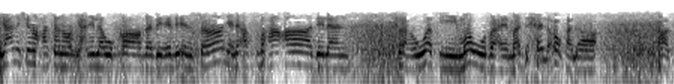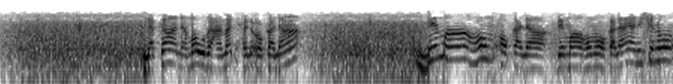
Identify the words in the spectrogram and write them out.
يعني شنو حسن؟ يعني لو قام به الإنسان يعني أصبح عادلا. فهو في موضع مدح العقلاء. هذا. لكان موضع مدح العقلاء بما عقلاء بما هم عقلاء. يعني شنو؟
